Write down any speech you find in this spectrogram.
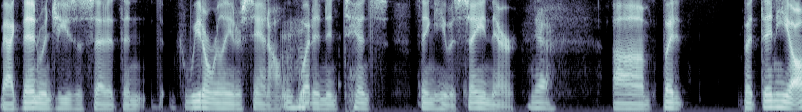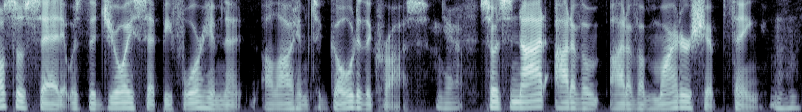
back then when Jesus said it. Then we don't really understand how mm-hmm. what an intense thing he was saying there. Yeah. Um, but but then he also said it was the joy set before him that allowed him to go to the cross. Yeah. So it's not out of a out of a martyrship thing.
